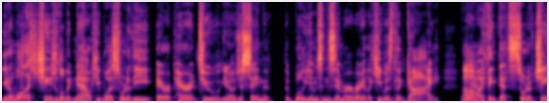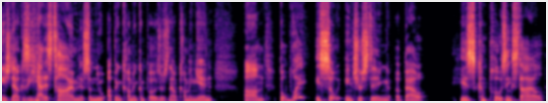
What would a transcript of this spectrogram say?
you know, while that's changed a little bit now, he was sort of the heir apparent to you know just saying the the Williams and Zimmer, right? Like he was the guy. Um, I think that's sort of changed now because he had his time. And there's some new up and coming composers now coming in. Um, but what is so interesting about his composing style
